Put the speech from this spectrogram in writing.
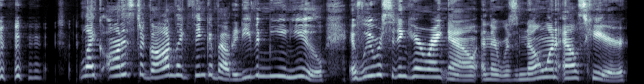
like, honest to God, like, think about it. Even me and you, if we were sitting here right now and there was no one else here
